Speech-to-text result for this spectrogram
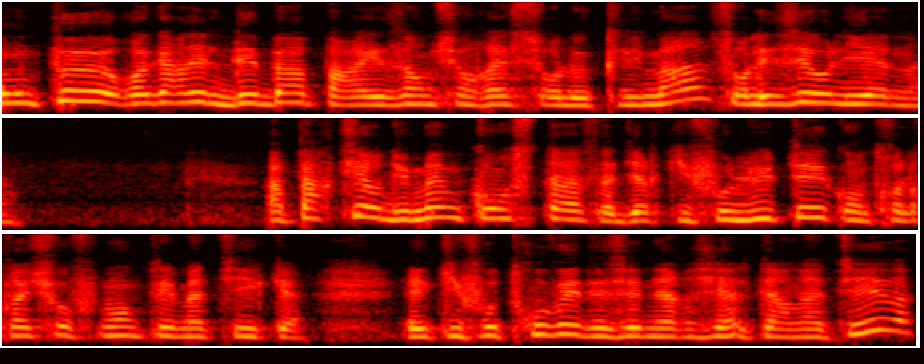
on peut regarder le débat, par exemple, si on reste sur le climat, sur les éoliennes. À partir du même constat, c'est-à-dire qu'il faut lutter contre le réchauffement climatique et qu'il faut trouver des énergies alternatives,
